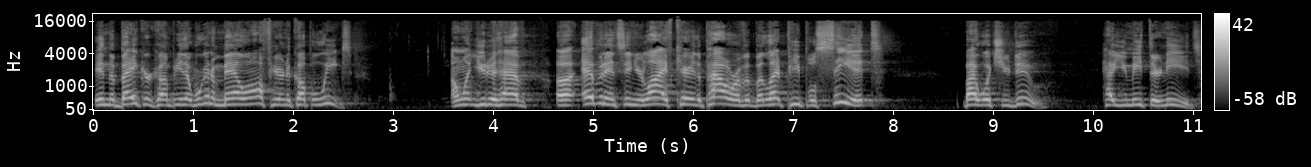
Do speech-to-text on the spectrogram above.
in the Baker Company that we're going to mail off here in a couple weeks. I want you to have uh, evidence in your life, carry the power of it, but let people see it by what you do, how you meet their needs,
